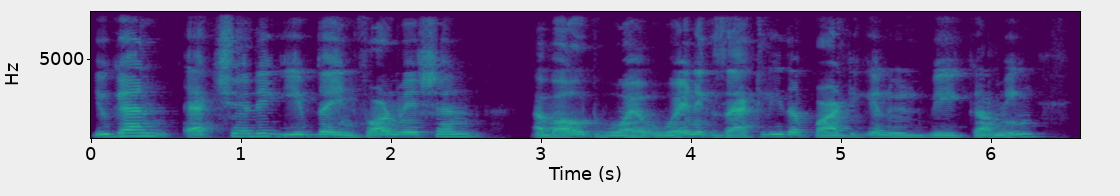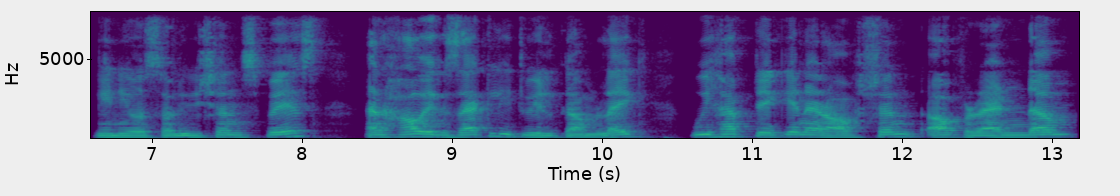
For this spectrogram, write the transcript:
You can actually give the information about when exactly the particle will be coming in your solution space and how exactly it will come. Like we have taken an option of random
